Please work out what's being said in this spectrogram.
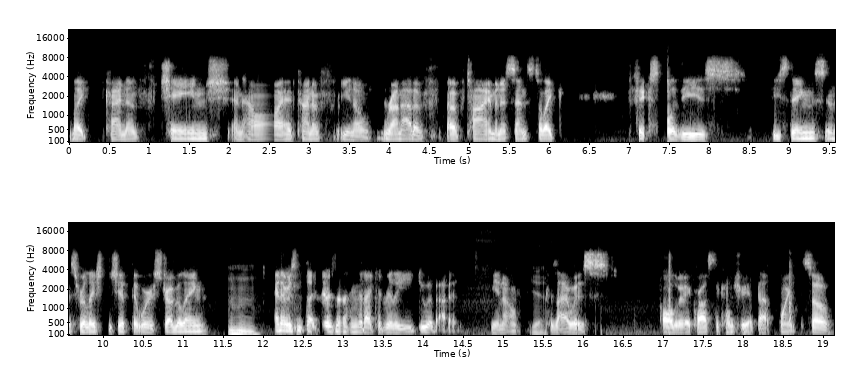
like kind of change and how I had kind of, you know, run out of, of time in a sense to like fix all of these these things in this relationship that were struggling. Mm-hmm. And there was like there was nothing that I could really do about it, you know, Yeah. because I was all the way across the country at that point. So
